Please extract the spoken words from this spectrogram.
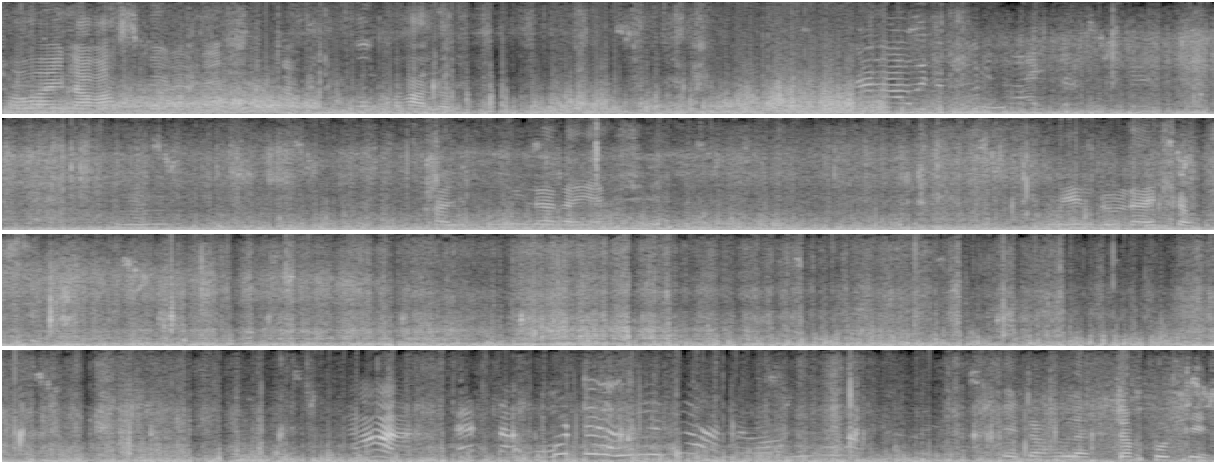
সবাই নামাজ পড়ে দেশটা খুব ভালো হুম। খালি মহিলারাই আসে মেন রোড আইসা বসছি মা একটা হোটেল এটা হলো একটা হোটেল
